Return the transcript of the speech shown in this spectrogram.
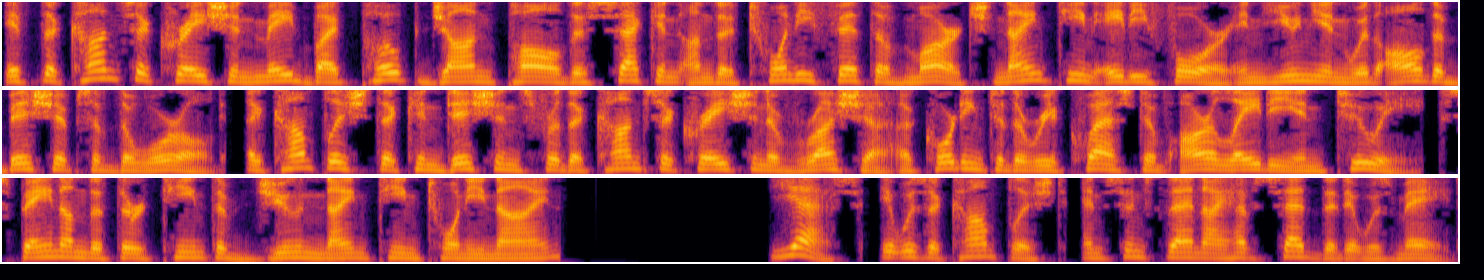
If the consecration made by Pope John Paul II on 25 March 1984 in union with all the bishops of the world, accomplished the conditions for the consecration of Russia according to the request of Our Lady in Tuy, Spain on 13 June 1929? Yes, it was accomplished, and since then I have said that it was made.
